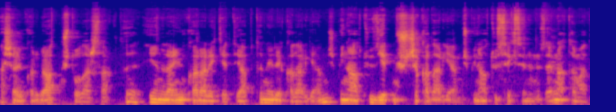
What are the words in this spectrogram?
Aşağı yukarı bir 60 dolar sarktı. Yeniden yukarı hareket yaptı. Nereye kadar gelmiş? 1673'e kadar gelmiş. 1680'in üzerine atamadı.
